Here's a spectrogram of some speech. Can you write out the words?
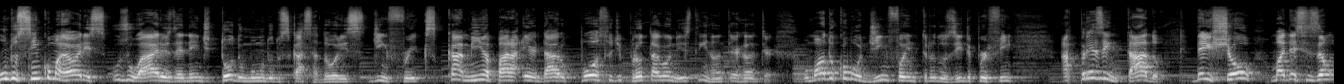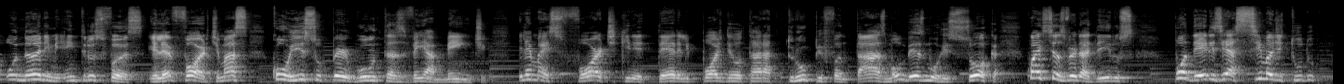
Um dos cinco maiores usuários de Enem de todo o mundo dos caçadores, Jim Freaks, caminha para herdar o posto de protagonista em Hunter x Hunter. O modo como Jim foi introduzido e por fim apresentado deixou uma decisão unânime entre os fãs. Ele é forte, mas com isso perguntas vêm à mente. Ele é mais forte que Netera, ele pode derrotar a trupe fantasma ou mesmo o Hisoka? Quais seus verdadeiros poderes e acima de tudo...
